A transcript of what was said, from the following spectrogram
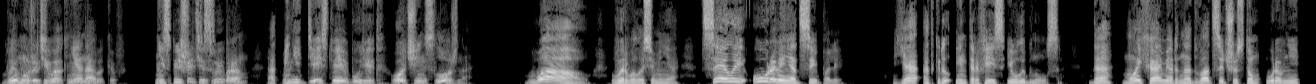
вы можете в окне навыков. Не спешите с выбором, отменить действие будет очень сложно. «Вау!» — вырвалось у меня. «Целый уровень отсыпали!» Я открыл интерфейс и улыбнулся. Да, мой хаммер на 26 уровне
